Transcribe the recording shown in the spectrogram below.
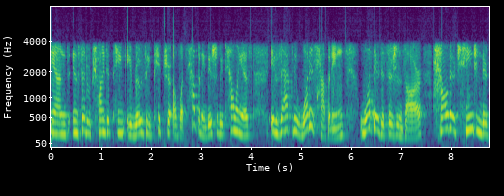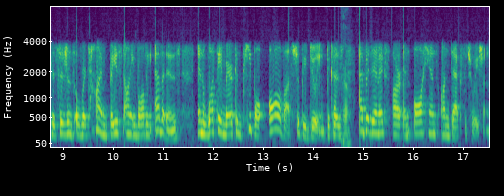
And instead of trying to paint a rosy picture of what's happening, they should be telling us exactly what is happening, what their decisions are, how they're changing their decisions over time based on evolving evidence, and what the American people, all of us, should be doing because Yeah. epidemics are an all hands on deck situation.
